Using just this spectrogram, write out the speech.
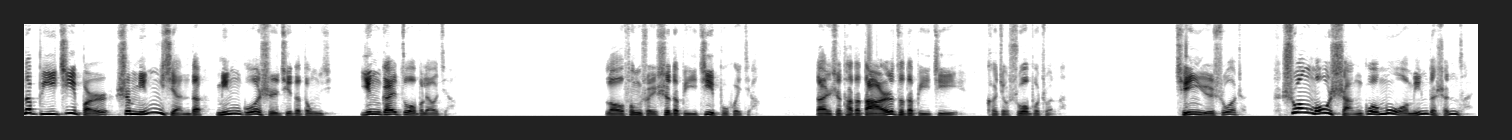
那笔记本是明显的民国时期的东西，应该做不了假。老风水师的笔记不会假，但是他的大儿子的笔记可就说不准了。秦羽说着，双眸闪过莫名的神采，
